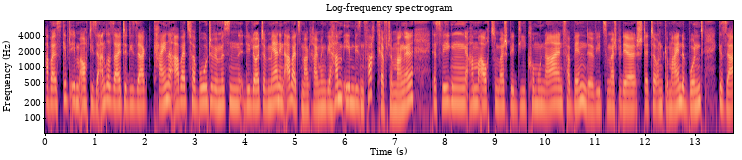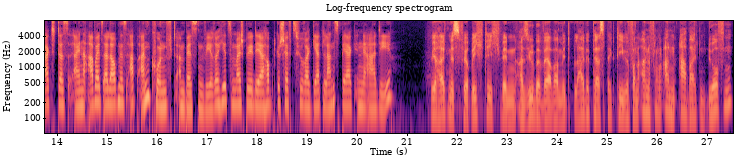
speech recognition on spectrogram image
Aber es gibt eben auch diese andere Seite, die sagt, keine Arbeitsverbote, wir müssen die Leute mehr in den Arbeitsmarkt reinbringen. Wir haben eben diesen Fachkräftemangel. Deswegen haben auch zum Beispiel die kommunalen Verbände, wie zum Beispiel der Städte- und Gemeindebund, gesagt, dass eine Arbeitserlaubnis ab Ankunft am besten wäre. Hier zum Beispiel der Hauptgeschäftsführer Gerd Landsberg in der ARD. Wir halten es für richtig, wenn Asylbewerber mit Bleibeperspektive von Anfang an arbeiten dürfen.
